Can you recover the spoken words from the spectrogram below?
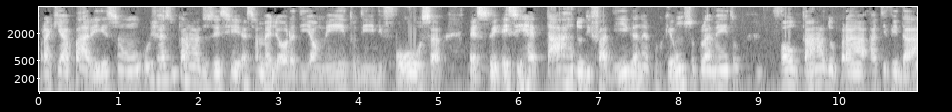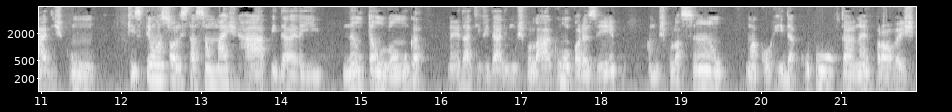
para que apareçam os resultados, esse, essa melhora de aumento de, de força, esse, esse retardo de fadiga, né? Porque um suplemento voltado para atividades com que tem uma solicitação mais rápida e não tão longa, né, da atividade muscular, como por exemplo a musculação, uma corrida curta, né, provas,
